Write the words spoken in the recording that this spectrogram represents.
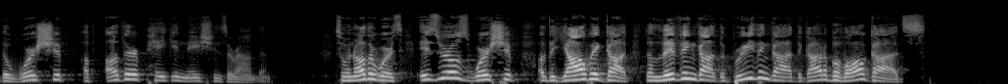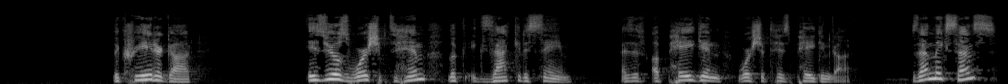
the worship of other pagan nations around them. So, in other words, Israel's worship of the Yahweh God, the living God, the breathing God, the God above all gods, the Creator God, Israel's worship to Him looked exactly the same as if a pagan worshiped his pagan God. Does that make sense?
